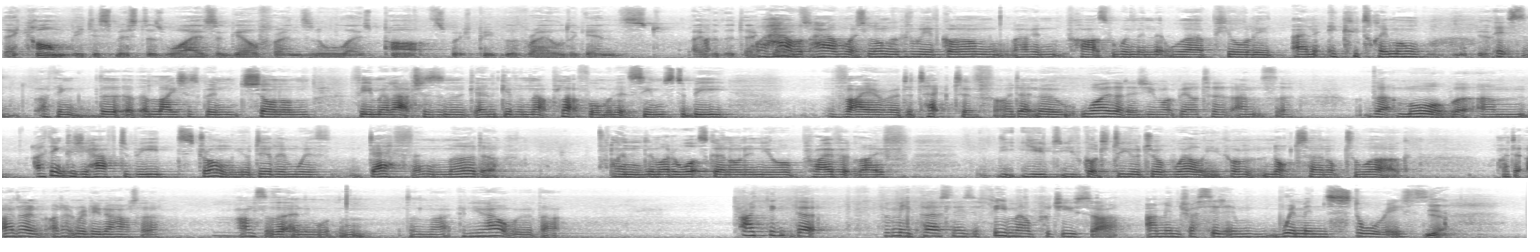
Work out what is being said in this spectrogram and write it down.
They can't be dismissed as wives and girlfriends and all those parts which people have railed against over the decades. Well, how, how much longer could we have gone on having parts for women that were purely an accoutrement? Yeah. It's, I think the, a light has been shone on female actors and, and given that platform, and it seems to be via a detective. I don't know why that is. You might be able to answer that more, but um, I think because you have to be strong. You're dealing with death and murder, and no matter what's going on in your private life, you, you've got to do your job well. You can't not turn up to work. I don't, I don't, I don't really know how to answer that any more than, than that. Can you help me with that? I think that for me personally, as a female producer, I'm interested in women's stories. Yeah.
